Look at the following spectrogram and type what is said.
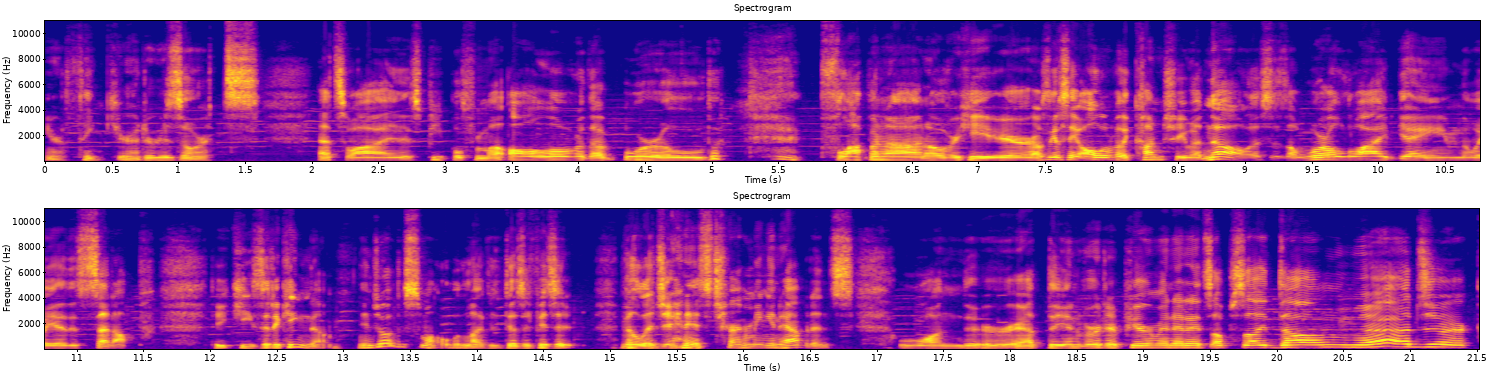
you'll think you're at a resort. That's why there's people from all over the world flopping on over here. I was going to say all over the country, but no, this is a worldwide game, the way it is set up. The keys to the kingdom. Enjoy the small lively desert visit village and its charming inhabitants. Wonder at the inverted pyramid and its upside down magic.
